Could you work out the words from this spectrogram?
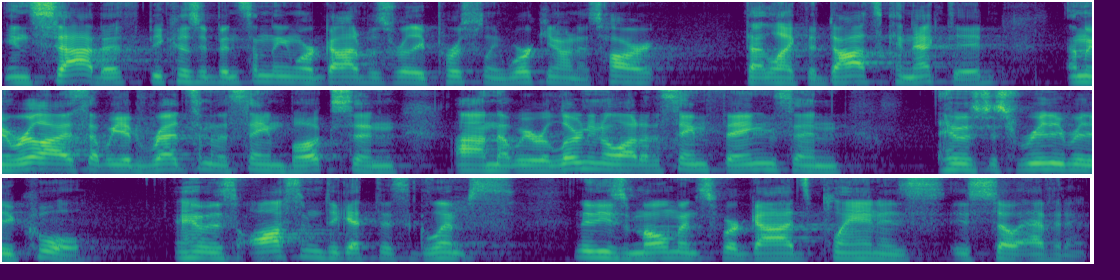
in Sabbath because it had been something where God was really personally working on his heart, that like the dots connected. And we realized that we had read some of the same books and um, that we were learning a lot of the same things, and it was just really, really cool. And it was awesome to get this glimpse into these moments where God's plan is, is so evident.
